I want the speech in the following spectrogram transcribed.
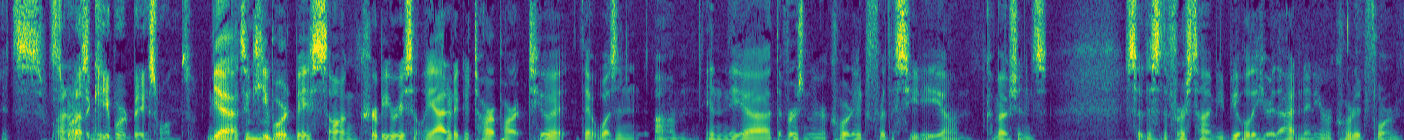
It's It's one know, of the keyboard based ones. Yeah, it's a Mhm. keyboard based song. Kirby recently added a guitar part to it that wasn't um, in the uh, the version we recorded for the CD um, Commotions. So this is the first time you'd be able to hear that in any recorded form.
